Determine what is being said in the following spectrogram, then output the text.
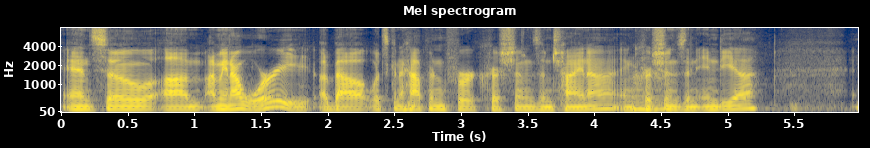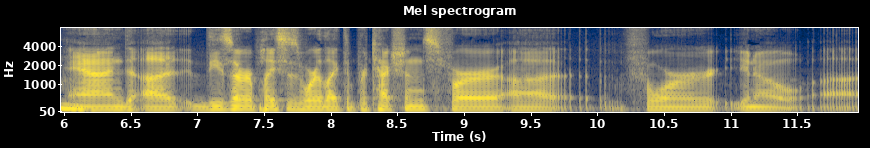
and so um, i mean i worry about what's going to happen for christians in china and christians in india and uh, these are places where like the protections for uh, for you know uh,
